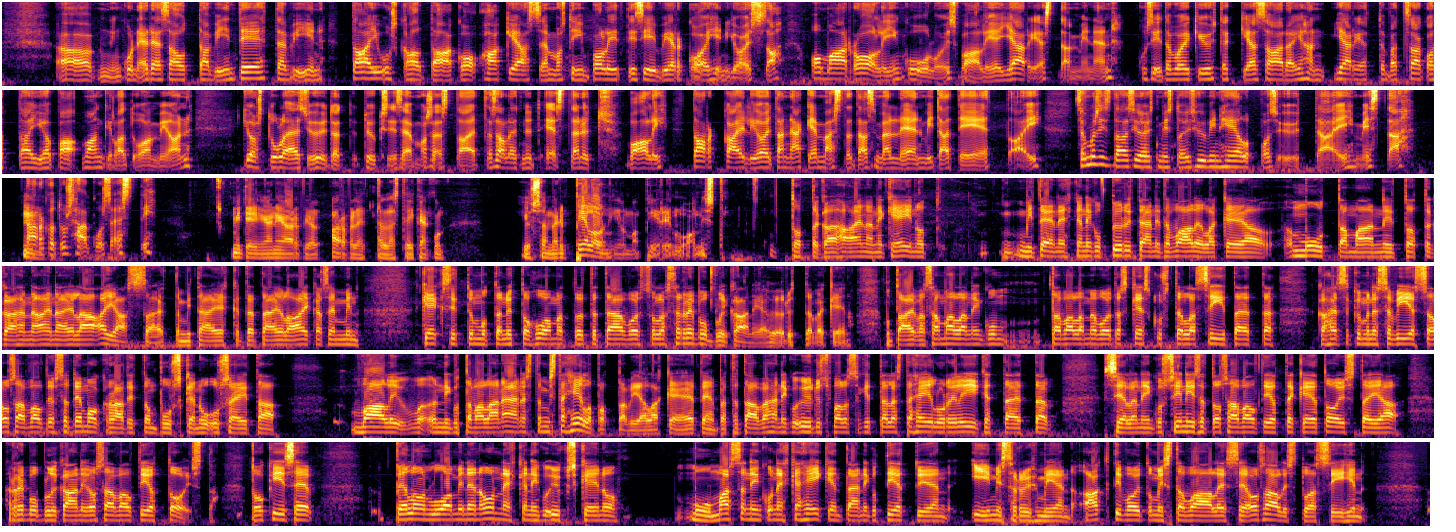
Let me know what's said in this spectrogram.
ää, niin kuin edesauttaviin tehtäviin, tai uskaltaako hakea semmoisiin poliittisiin virkoihin, joissa omaan rooliin kuuluisi vaalien järjestäminen, kun siitä voikin yhtäkkiä saada ihan järjettömät sakot tai jopa vankilatuomion jos tulee syytetyksi semmoisesta, että sä olet nyt estänyt vaalitarkkailijoita näkemästä täsmälleen mitä teet tai semmoisista asioista, mistä olisi hyvin helppo syyttää ihmistä hmm. tarkoitushakuisesti. Miten Jani arvelet tällaista ikään kuin jossain määrin pelon ilmapiirin luomista? Totta kai aina ne keinot miten ehkä niin kuin pyritään niitä vaalilakeja muuttamaan, niin totta kai hän aina elää ajassa, että mitä ehkä tätä ei ole aikaisemmin keksitty, mutta nyt on huomattu, että tämä voisi olla se republikaania hyödyttävä keino. Mutta aivan samalla niin kuin, tavalla me voitaisiin keskustella siitä, että 25 osavaltiossa demokraatit on puskenut useita vaali, niin kuin tavallaan äänestämistä helpottavia lakeja eteenpäin. Tämä on vähän niin kuin Yhdysvalloissakin tällaista heiluriliikettä, että siellä niin kuin siniset osavaltiot tekee toista ja republikaaniosavaltiot toista. Toki se pelon luominen on ehkä niin kuin yksi keino muun muassa niin kuin ehkä heikentää niin kuin tiettyjen ihmisryhmien aktivoitumista vaaleissa ja osallistua siihen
